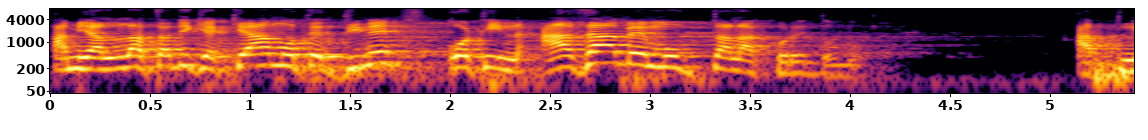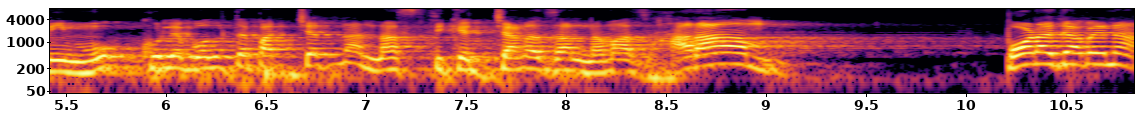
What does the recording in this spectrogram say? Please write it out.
আমি আল্লাহ তাদিকে কেয়ামতের দিনে কঠিন আজাবে মুক্তালা করে দেবো। আপনি মুখ খুলে বলতে পারছেন না, নাস্তিকের জানাজার নামাজ হারাম, পড়া যাবে না।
